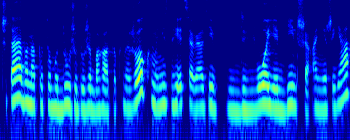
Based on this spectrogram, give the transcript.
Читає вона при тому дуже дуже багато книжок. Мені здається, разів вдвоє більше аніж я.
